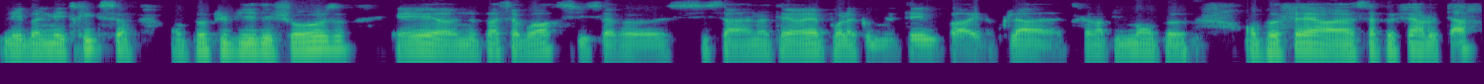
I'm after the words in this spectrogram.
les bonnes métriques, on peut publier des choses et ne pas savoir si ça, veut, si ça a un intérêt pour la communauté ou pas. Et donc là, très rapidement, on peut, on peut faire, ça peut faire le taf.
